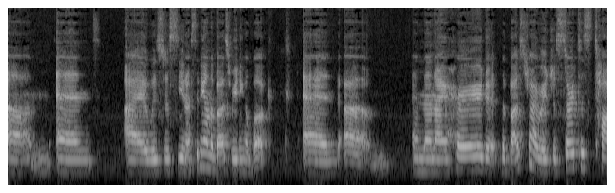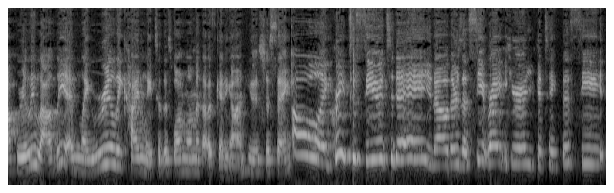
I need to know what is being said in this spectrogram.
um, and I was just you know sitting on the bus reading a book, and um, and then I heard the bus driver just start to talk really loudly and like really kindly to this one woman that was getting on. He was just saying, "Oh, like great to see you today. You know, there's a seat right here. You could take this seat,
